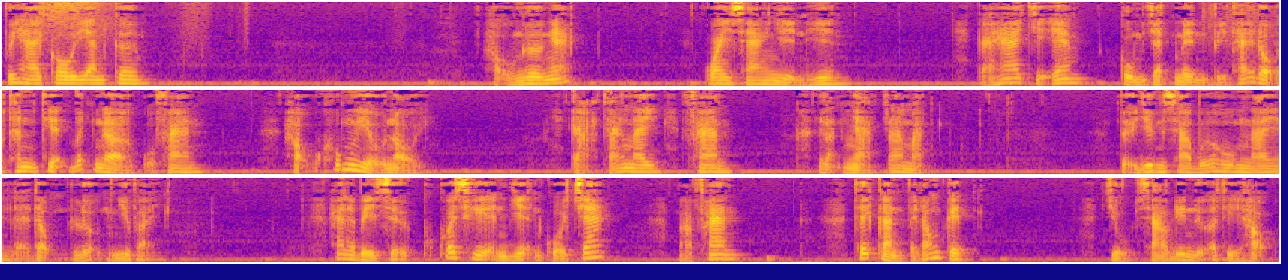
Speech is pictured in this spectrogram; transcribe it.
với hai cô đi ăn cơm. Hậu ngơ ngác, quay sang nhìn Hiên. Cả hai chị em cùng giật mình vì thái độ thân thiện bất ngờ của Phan. Hậu không hiểu nổi. Cả tháng nay Phan lặn nhạt ra mặt. Tự dưng sao bữa hôm nay lại rộng lượng như vậy? Hay là vì sự có sự hiện diện của Trác mà Phan thấy cần phải đóng kịch? Dù sao đi nữa thì Hậu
